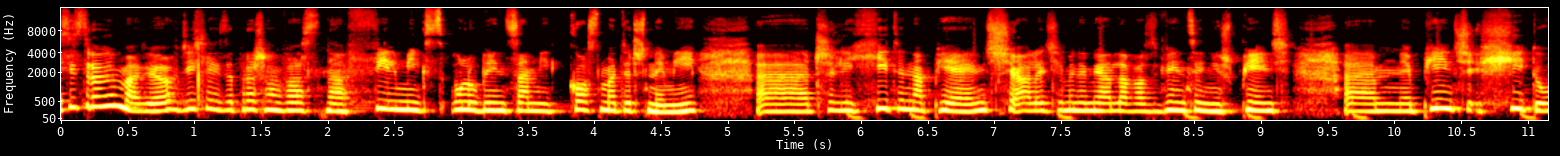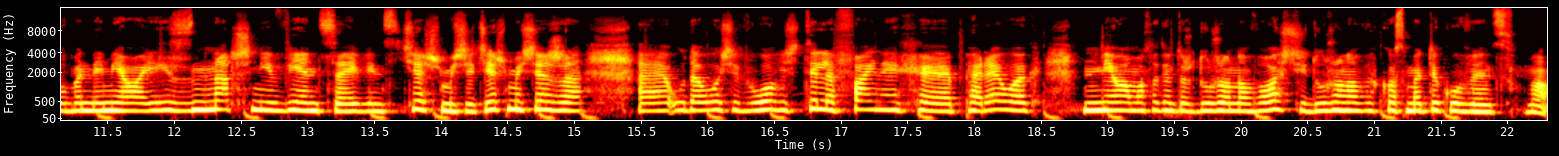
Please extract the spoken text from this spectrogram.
Hej, z tej strony Madzio. Dzisiaj zapraszam Was na filmik z ulubieńcami kosmetycznymi, e, czyli hity na 5, ale dzisiaj będę miała dla Was więcej niż 5, em, 5 hitów, będę miała ich znacznie więcej, więc cieszmy się, cieszmy się, że e, udało się wyłowić tyle fajnych e, perełek. Miałam ostatnio też dużo nowości, dużo nowych kosmetyków, więc no,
